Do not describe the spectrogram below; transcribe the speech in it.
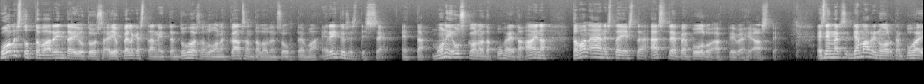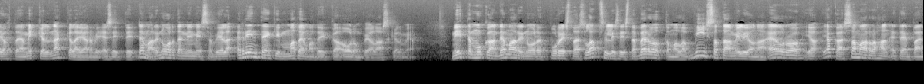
Huolestuttavaa rinteen jutuissa ei ole pelkästään niiden tuhoisa luonne kansantalouden suhteen, vaan erityisesti se, että moni uskoo noita puheita aina tavan äänestäjistä SDPn puolueaktiiveihin asti. Esimerkiksi Demarinuorten puheenjohtaja Mikkel Näkkäläjärvi esitti Demarinuorten nimissä vielä rinteenkin matematiikkaa oudompia laskelmia. Niiden mukaan demarinuoret puristaisi lapsillisista verottamalla 500 miljoonaa euroa ja jakaisi saman rahan eteenpäin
